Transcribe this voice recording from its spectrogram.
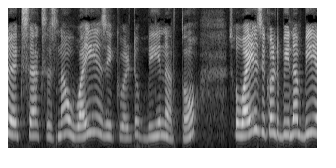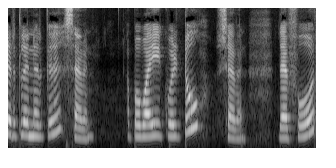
டு எக்ஸ் ஆக்சஸ்னால் ஒய் இஸ் ஈக்குவல் டு பின்னு அர்த்தம். So Y is equal to பினா பி இடத்துல என்ன இருக்குது செவன் அப்போ Y equal to seven therefore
